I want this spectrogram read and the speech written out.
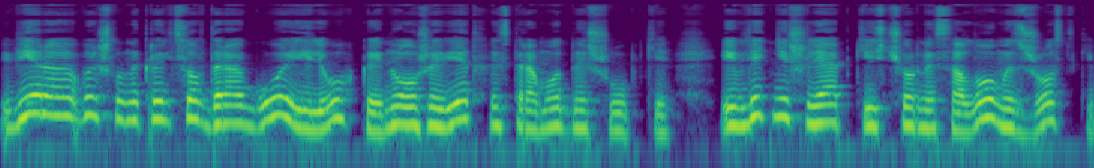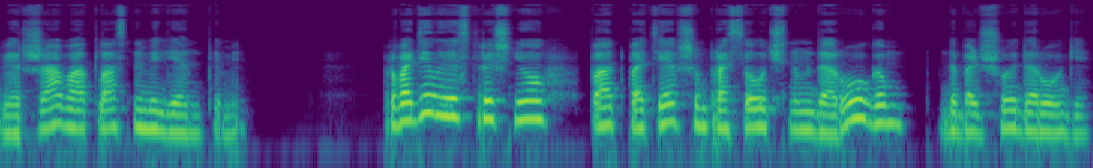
Вера вышла на крыльцо в дорогой и легкой, но уже ветхой старомодной шубке и в летней шляпке из черной соломы с жесткими ржаво-атласными лентами. Проводил ее Стришнев по отпотевшим проселочным дорогам до большой дороги.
